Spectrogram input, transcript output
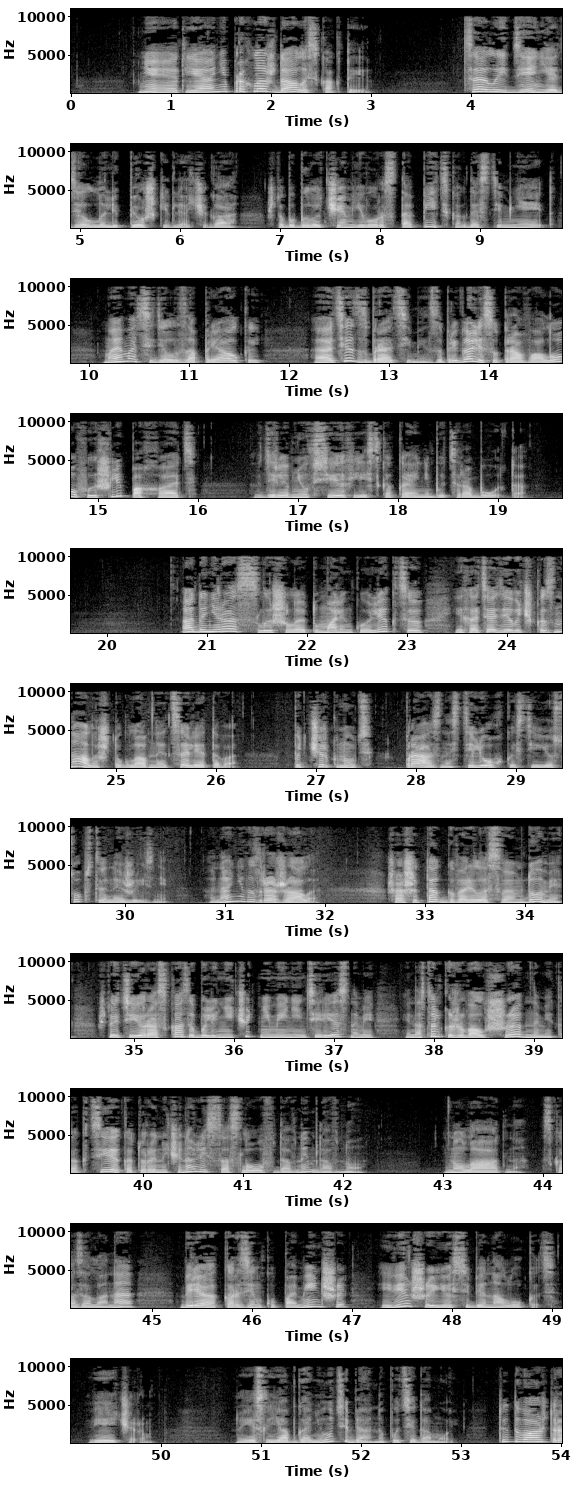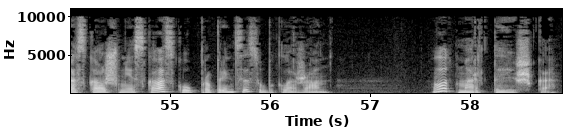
Нет, я не прохлаждалась, как ты. Целый день я делала лепешки для очага, чтобы было чем его растопить, когда стемнеет. Моя мать сидела за прялкой, а отец с братьями запрягали с утра валов и шли пахать, в деревне у всех есть какая-нибудь работа. Ада не раз слышала эту маленькую лекцию, и хотя девочка знала, что главная цель этого — подчеркнуть праздность и легкость ее собственной жизни, она не возражала. Шаша так говорила о своем доме, что эти ее рассказы были ничуть не менее интересными и настолько же волшебными, как те, которые начинались со слов давным-давно. «Ну ладно», — сказала она, — беря корзинку поменьше и вешая ее себе на локоть вечером. Но если я обгоню тебя на пути домой, ты дважды расскажешь мне сказку про принцессу Баклажан. Вот мартышка.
